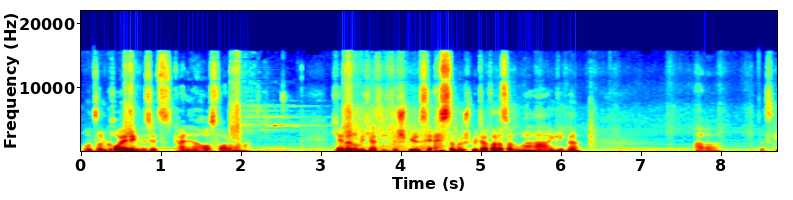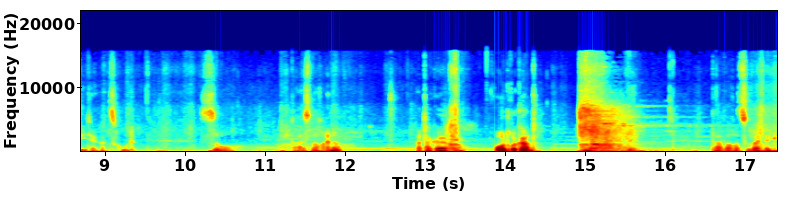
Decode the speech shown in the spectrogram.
Und so ein Gräuling ist jetzt keine Herausforderung. Ich erinnere mich, als ich das Spiel das erste Mal gespielt habe, war das dann, uhaha, ein Gegner. Aber das geht ja ganz gut. So, da ist noch einer. Attacke und Rückhand. Nee, da war er zu weit weg.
